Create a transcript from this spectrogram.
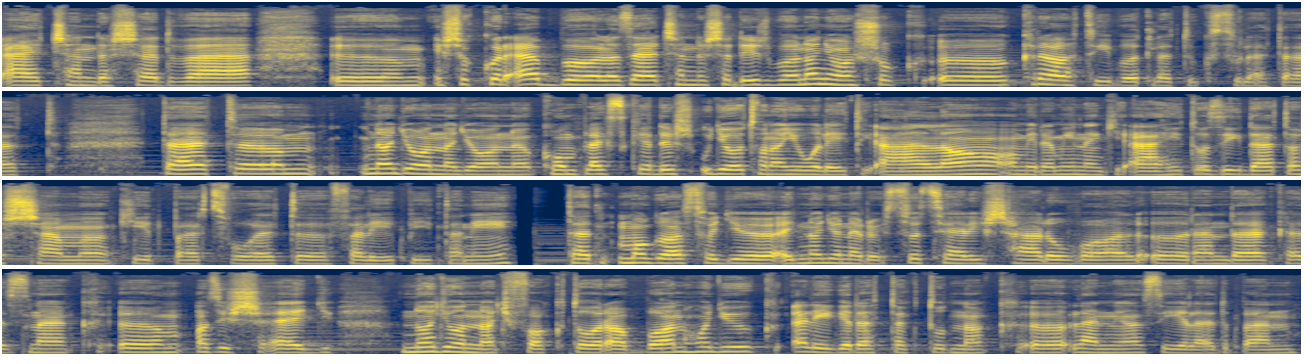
elcsendesedve, és akkor ebből az elcsendesedésből nagyon sok kreatív ötletük született. Tehát nagyon-nagyon komplex kérdés. Ugye ott van a jóléti állam, amire mindenki áhítozik, de hát az sem két perc volt felépíteni. Tehát maga az, hogy egy nagyon erős szociális hálóval rendelkeznek, az is egy nagyon nagy faktor abban, hogy ők elégedettek tudnak lenni az életben.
